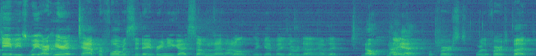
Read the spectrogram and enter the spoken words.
Stevies, we are here at Tab Performance today, bringing you guys something that I don't think anybody's ever done, have they? Nope, not No, yet. We're first. We're the first, but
